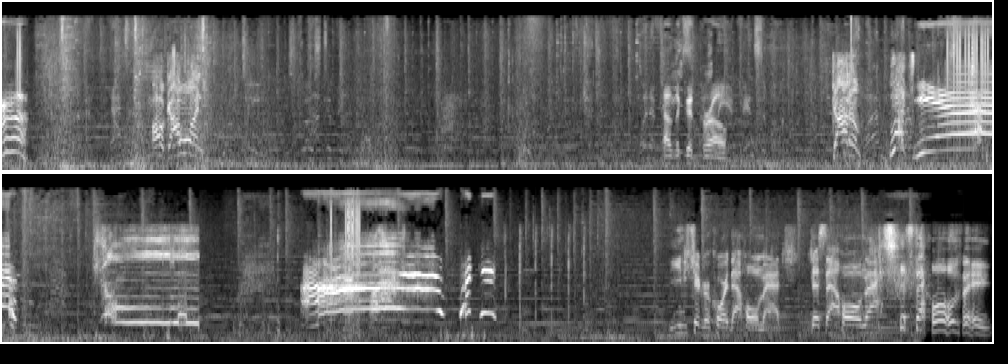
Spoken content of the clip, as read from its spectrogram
Ah! Oh, got one. That was a good throw. Got him. Let's Yes! go. Ah! Suck it! You should record that whole match. Just that whole match. Just that whole thing.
